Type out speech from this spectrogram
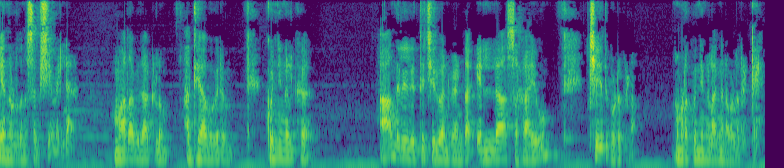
എന്നുള്ളതിന് സംശയമില്ല. മാതാപിതാക്കളും അധ്യാപകരും കുഞ്ഞുങ്ങൾക്ക് ആ നിലയിൽ എത്തിച്ചേരുവാൻ വേണ്ട എല്ലാ സഹായവും ചെയ്തു കൊടുക്കണം. നമ്മുടെ കുഞ്ഞുങ്ങൾ അങ്ങനെ വളരട്ടെ.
